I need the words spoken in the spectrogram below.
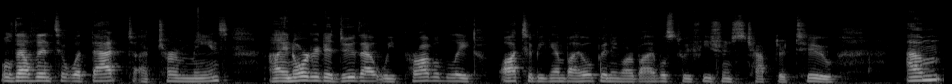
we'll delve into what that uh, term means. Uh, in order to do that, we probably ought to begin by opening our Bibles to Ephesians chapter 2. Um,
